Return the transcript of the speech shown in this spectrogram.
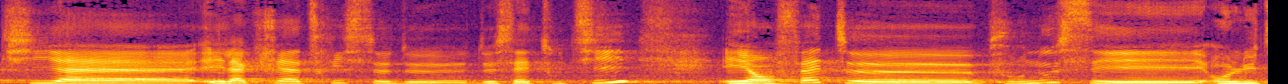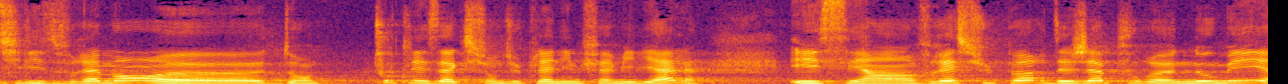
qui est la créatrice de, cet outil. Et en fait, pour nous, on l'utilise vraiment dans toutes les actions du planning familial. Et c'est un vrai support déjà pour nommer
